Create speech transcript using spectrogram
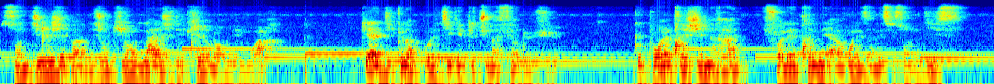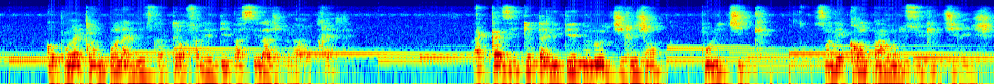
sont dirigées par des gens qui ont l'âge d'écrire leur mémoire. Qui a dit que la politique était une affaire de vieux? Que pour être général, il fallait être né avant les années 70 que pour être un bon administrateur, il fallait dépasser l'âge de la retraite. La quasi-totalité de nos dirigeants politiques sont les grands-parents de ceux qui dirigent.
